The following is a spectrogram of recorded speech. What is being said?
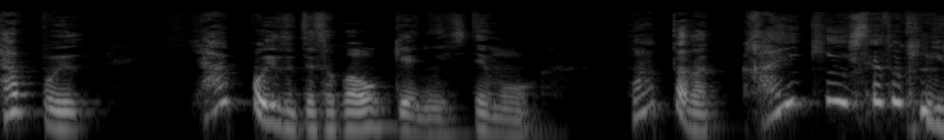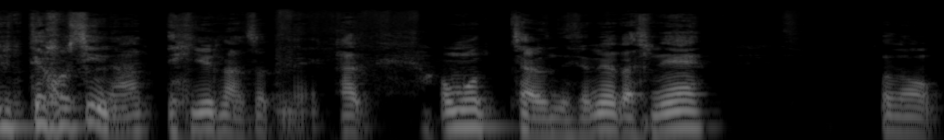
100歩、100歩譲ってそこは OK にしても、だったら解禁した時に言ってほしいなっていうのはちょっとね、思っちゃうんですよね、私ね。その、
